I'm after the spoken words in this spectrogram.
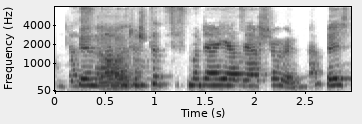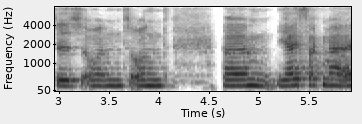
Und das genau. unterstützt das Modell ja sehr schön. Ne? Richtig. Und, und ähm, ja, ich sag mal,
